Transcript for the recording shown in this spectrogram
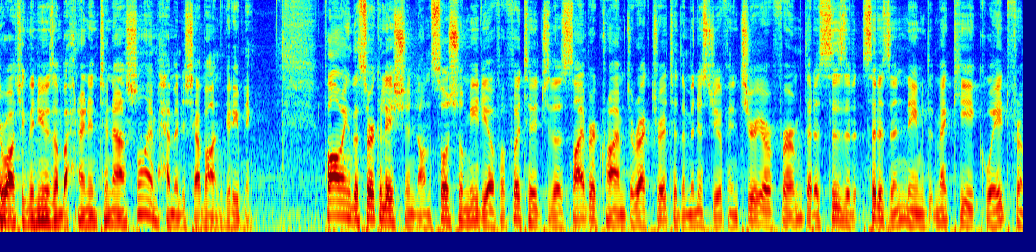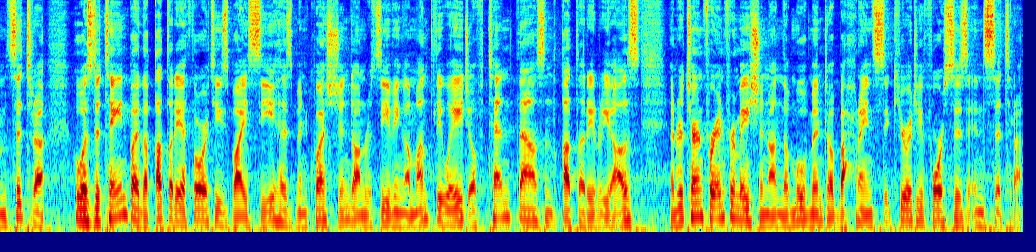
You're watching the news on Bahrain International. I'm Hamid Shaban. Good evening. Following the circulation on social media of a footage, the Cybercrime Directorate at the Ministry of Interior affirmed that a citizen named Mekki Kuwait from Sitra, who was detained by the Qatari authorities by sea, has been questioned on receiving a monthly wage of 10,000 Qatari riyals in return for information on the movement of Bahrain's security forces in Sitra.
